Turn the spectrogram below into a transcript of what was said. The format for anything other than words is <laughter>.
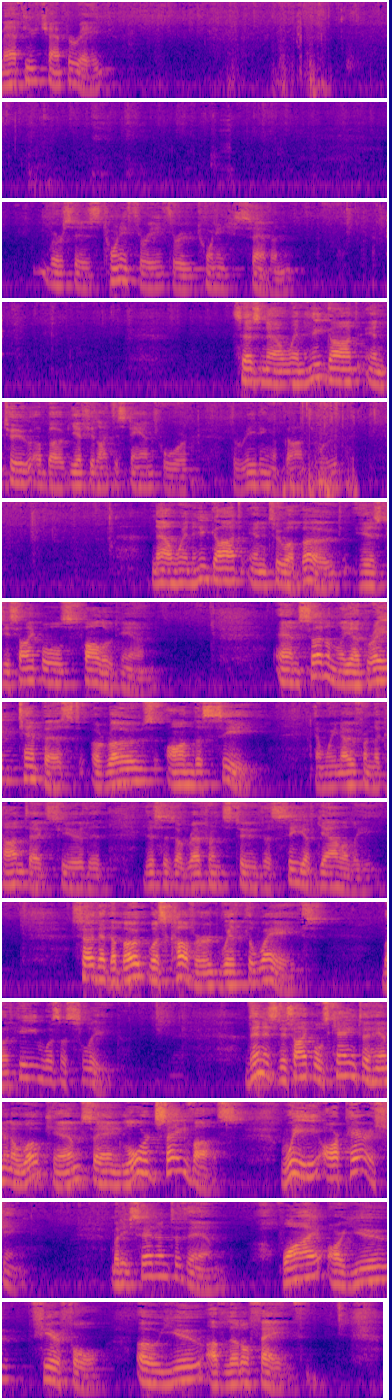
Matthew chapter 8. Verses 23 through 27. says, Now when he got into a boat, if you'd like to stand for the reading of God's Word. Now when he got into a boat, his disciples followed him. And suddenly a great tempest arose on the sea. And we know from the context here that this is a reference to the Sea of Galilee. So that the boat was covered with the waves but he was asleep. Then his disciples came to him and awoke him, saying, Lord, save us. We are perishing. But he said unto them, Why are you fearful, O you of little faith?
